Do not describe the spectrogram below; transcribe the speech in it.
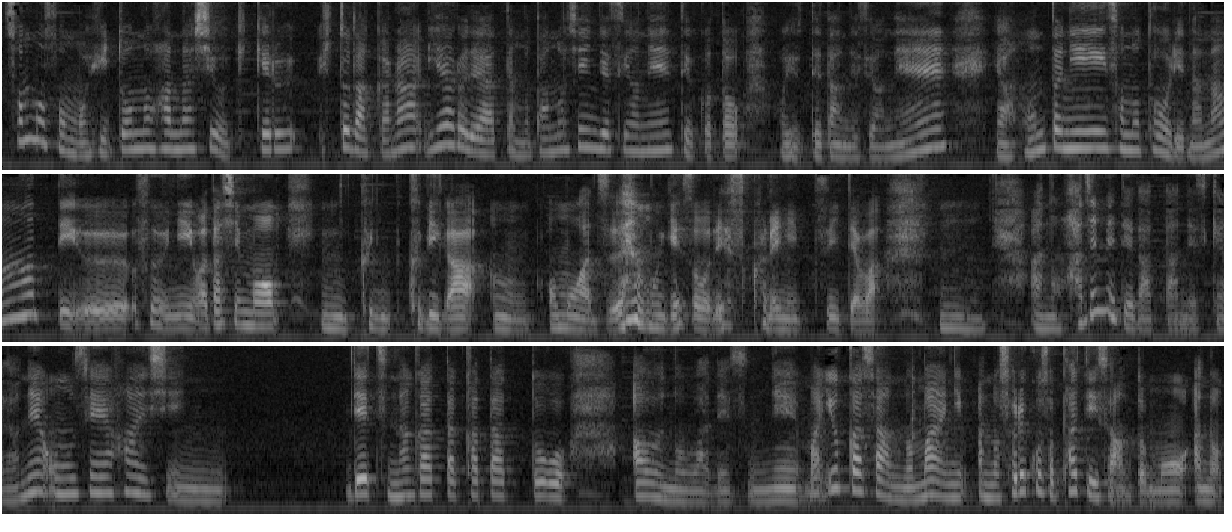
そもそも人の話を聞ける人だからリアルであっても楽しいんですよねっていうことを言ってたんですよね。いや本当にその通りだなっていうふうに私も、うん、首が、うん、思わず もげそうですこれについては、うん。あの初めてだったんですけどね音声配信でつながった方と会うのはですね、まあ、ゆかさんの前にあのそれこそパティさんともあの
